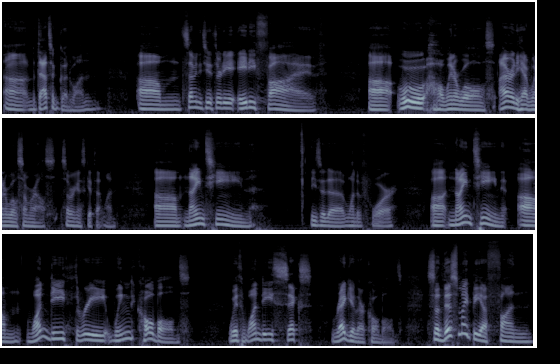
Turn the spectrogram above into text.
Uh, but that's a good one. Um, 72, 38, 85. Uh, ooh, oh, Winter Wolves. I already have Winter Wolves somewhere else, so we're gonna skip that one. Um, 19. These are the one to four. Uh, 19. Um, 1d3 winged kobolds with 1d6 regular kobolds. So this might be a fun.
